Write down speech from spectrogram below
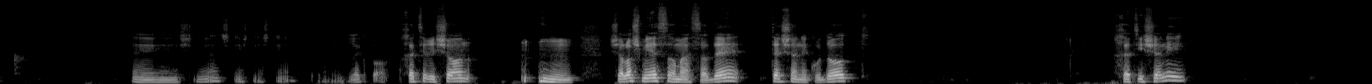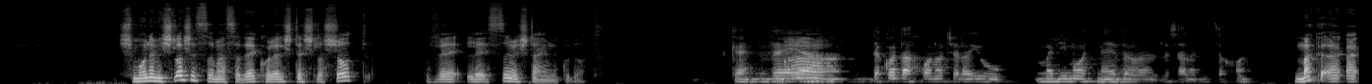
אה, שנייה, שנייה, שנייה, שנייה, נדלק פה. חצי ראשון, שלוש מ-10 מהשדה, תשע נקודות. חצי שני, שמונה משלוש עשרה מהשדה, כולל שתי שלשות, ול-22 נקודות. כן, והדקות האחרונות שלו היו מדהימות מעבר לסל הניצחון. מה,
